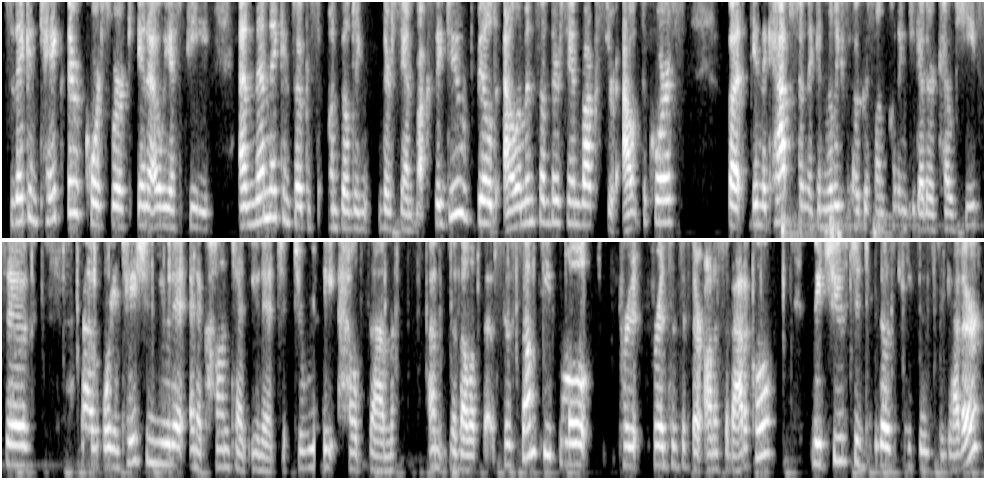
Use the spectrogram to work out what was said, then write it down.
So they can take their coursework in OESP and then they can focus on building their sandbox. They do build elements of their sandbox throughout the course, but in the capstone, they can really focus on putting together a cohesive um, orientation unit and a content unit to, to really help them um, develop those. So some people, for, for instance, if they're on a sabbatical, may choose to do those pieces together.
